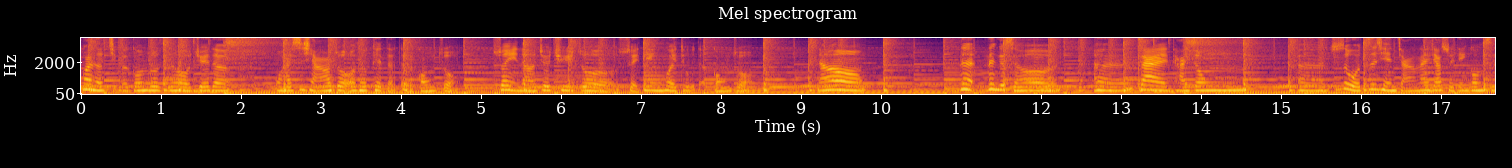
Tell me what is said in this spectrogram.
换了几个工作之后，觉得我还是想要做 AutoCAD 的工作。所以呢，就去做水电绘图的工作。然后，那那个时候，嗯，在台中，嗯，就是我之前讲的那家水电公司，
